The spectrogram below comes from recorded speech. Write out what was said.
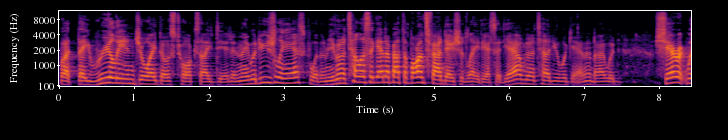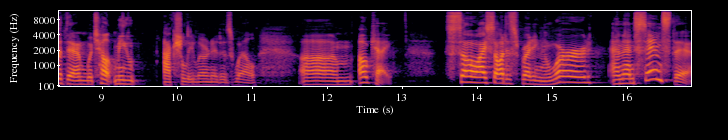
but they really enjoyed those talks I did. And they would usually ask for them. You're going to tell us again about the Barnes Foundation lady? I said, yeah, I'm going to tell you again. And I would share it with them, which helped me actually learn it as well. Um, okay, so I started spreading the word, and then since then,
